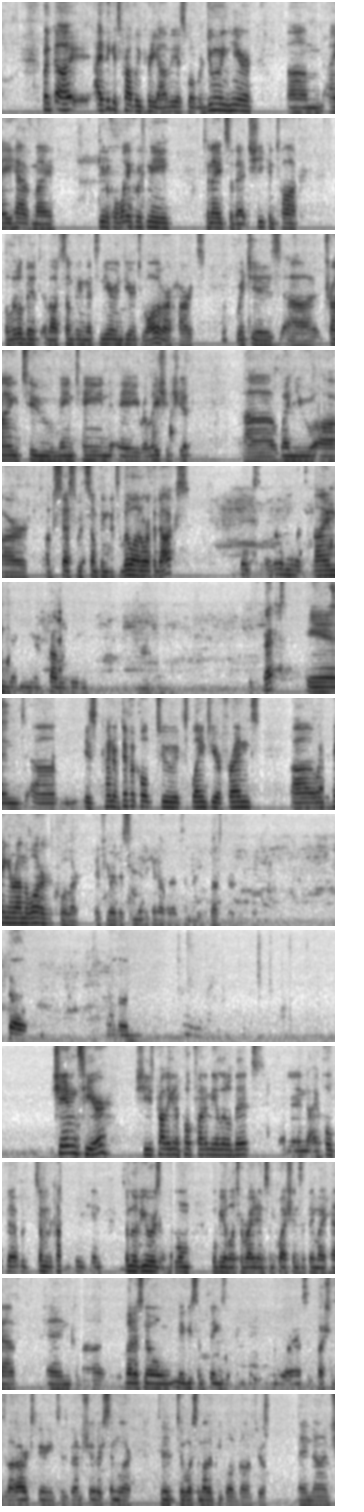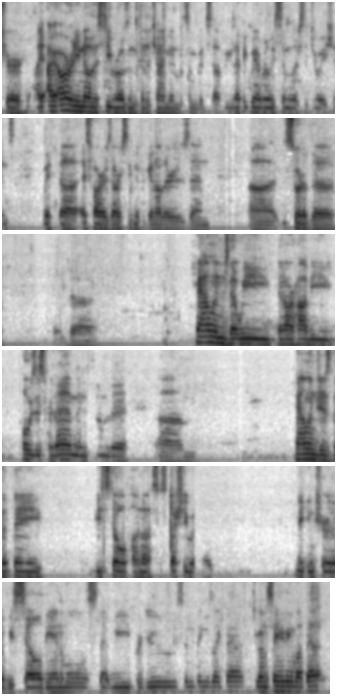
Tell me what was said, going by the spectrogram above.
But uh, I think it's probably pretty obvious what we're doing here. Um, I have my beautiful wife with me tonight so that she can talk a little bit about something that's near and dear to all of our hearts, which is uh, trying to maintain a relationship uh, when you are obsessed with something that's a little unorthodox. Takes a little more time than you're probably um, expect and um, is kind of difficult to explain to your friends uh, when you're hanging around the water cooler if you're the significant other of somebody who loves turtles. So, um, Shannon's here. She's probably going to poke fun at me a little bit, and I hope that with some of the conversation, some of the viewers at home will be able to write in some questions that they might have and uh, let us know maybe some things that think or ask some questions about our experiences. But I'm sure they're similar to, to what some other people have gone through. And uh, I'm sure I, I already know that Steve Rosen's going to chime in with some good stuff because I think we have really similar situations with uh, as far as our significant others and uh, sort of the the challenge that we that our hobby poses for them and some of the um, challenges that they bestow upon us, especially with like, making sure that we sell the animals that we produce and things like that. Do you want to say anything about that?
